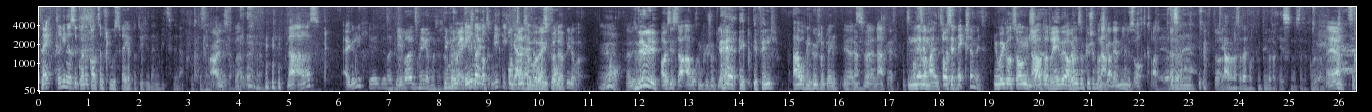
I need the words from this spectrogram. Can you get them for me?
Vielleicht kriege ich das sogar noch ganz am Schluss, weil ich habe natürlich wieder einen Witz für den Abschluss gesehen. Alles klar. Na, Ananas? Eigentlich, ja, das Die war jetzt mega, muss ich Die sagen. echt Der war gerade wirklich Und das aber war von gut. Wow. Das- Wirklich? Aber es ist da eine Woche im Kühlschrank gelegen. Hey, ich, ich finde, eine Woche im Kühlschrank legen. Ja, Okay. das war der Nachreifeprozess. Never mind. Aber sie hat nicht geschimmelt. Ich wollte gerade sagen, Nein. Shoutout Rewe, Aber aber in unserem Kühlschrank war es, glaube ich, minus 8 Grad. Also, die Ananas hat einfach den Bilder vergessen, das ist so gut. Naja, Sie hat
